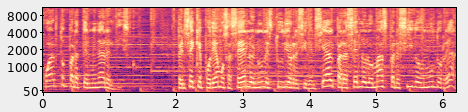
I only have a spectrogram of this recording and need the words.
cuarto para terminar el disco. Pensé que podíamos hacerlo en un estudio residencial para hacerlo lo más parecido a un mundo real.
